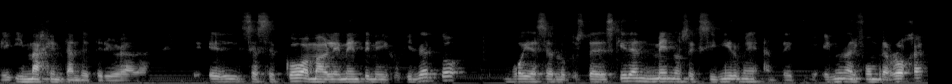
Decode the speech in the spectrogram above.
eh, imagen tan deteriorada. Él se acercó amablemente y me dijo, Gilberto, voy a hacer lo que ustedes quieran, menos exhibirme ante, en una alfombra roja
